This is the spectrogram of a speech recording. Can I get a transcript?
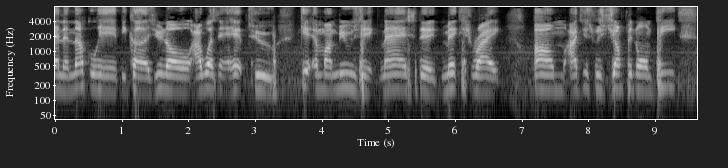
and a knucklehead because, you know, I wasn't hip to getting my music mastered, mixed right. Um, I just was jumping on beats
